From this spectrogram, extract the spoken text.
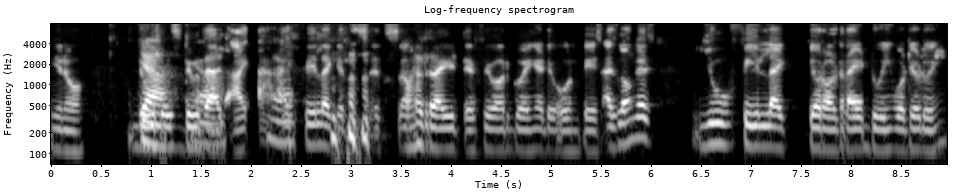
you know do yeah, this, do yeah. that. I I feel like it's it's all right if you are going at your own pace. As long as you feel like you're all right doing what you're doing,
